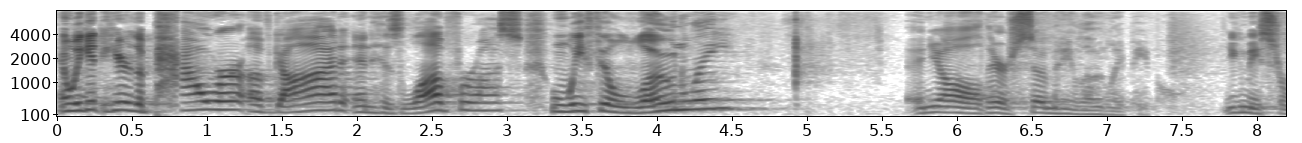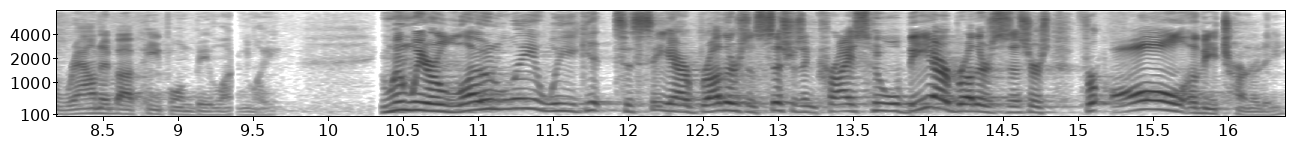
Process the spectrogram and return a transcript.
And we get to hear the power of God and His love for us. When we feel lonely, and y'all, there are so many lonely people. You can be surrounded by people and be lonely. When we are lonely, we get to see our brothers and sisters in Christ who will be our brothers and sisters for all of eternity.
